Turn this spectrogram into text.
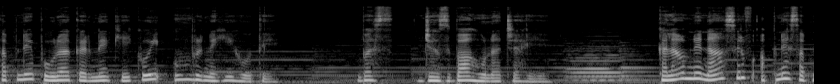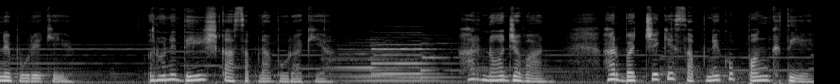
सपने पूरा करने की कोई उम्र नहीं होती। बस जज्बा होना चाहिए कलाम ने ना सिर्फ़ अपने सपने पूरे किए उन्होंने देश का सपना पूरा किया हर नौजवान हर बच्चे के सपने को पंख दिए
